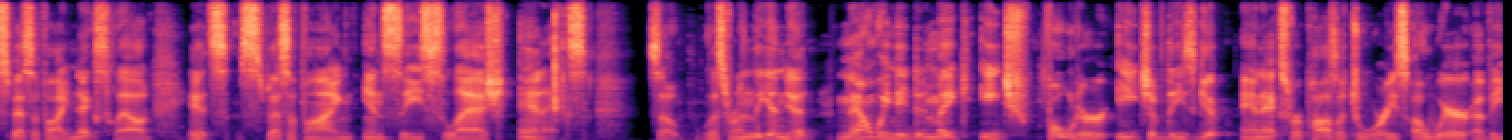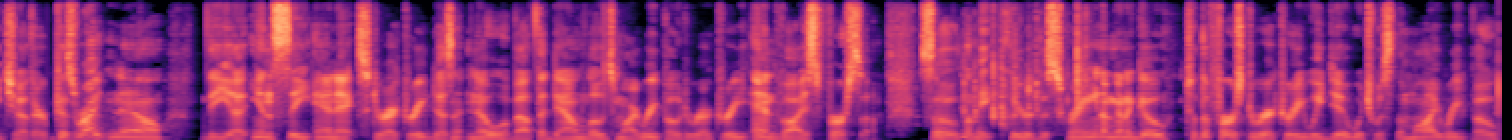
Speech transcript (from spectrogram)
specify Nextcloud, it's specifying nc slash annex. So let's run the init. Now we need to make each folder, each of these Git Annex repositories aware of each other. Because right now, the uh, NC Annex directory doesn't know about the downloads my repo directory and vice versa. So let me clear the screen. I'm going to go to the first directory we did, which was the my repo.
